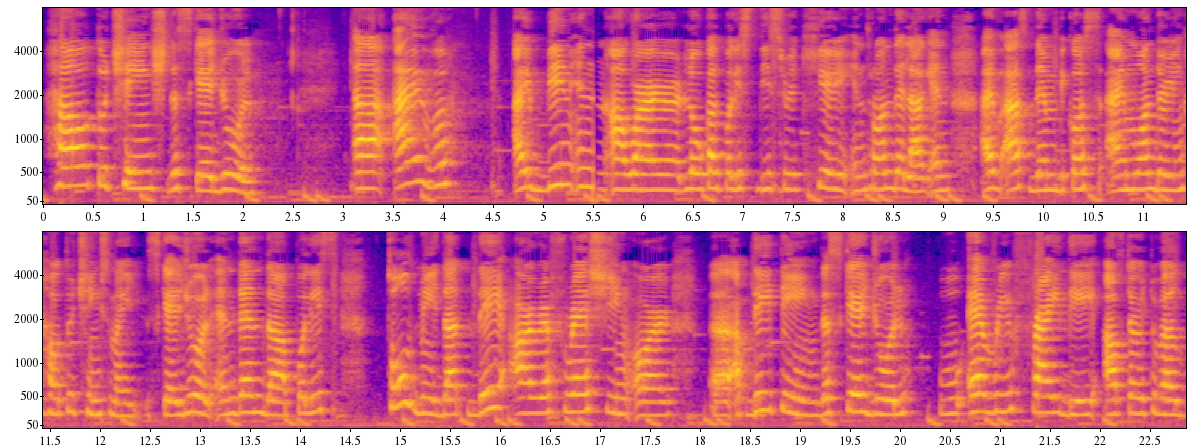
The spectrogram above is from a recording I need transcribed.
how to change the schedule. Uh, I've I've been in our local police district here in Trøndelag and I've asked them because I'm wondering how to change my schedule and then the police told me that they are refreshing or uh, updating the schedule every Friday after 12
